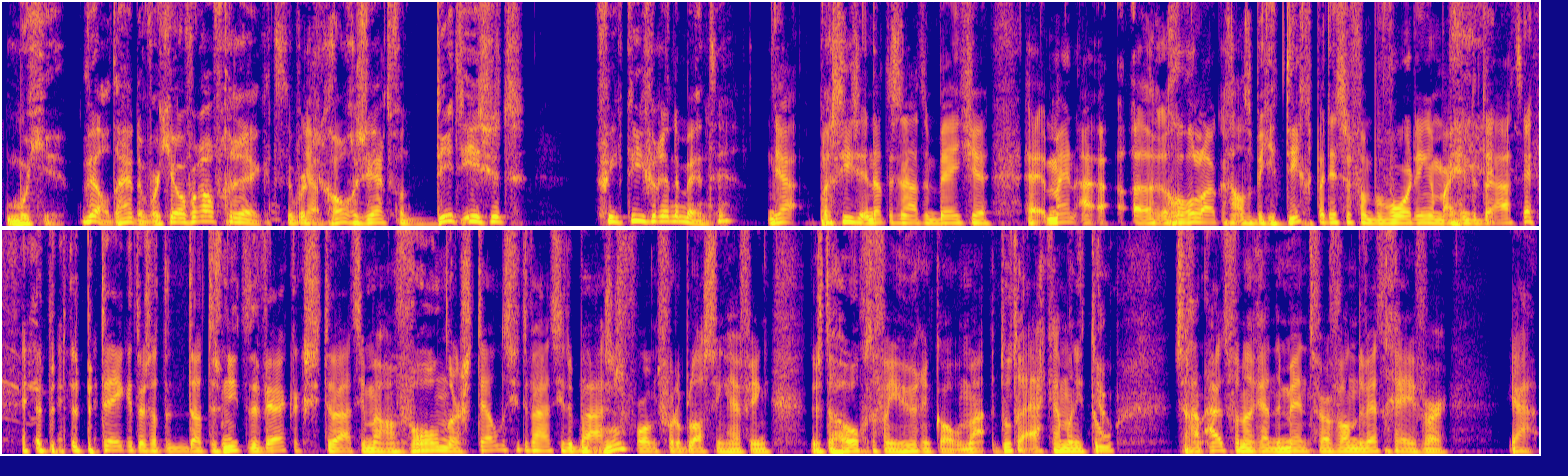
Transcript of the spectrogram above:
moet je wel. Daar word je over afgerekend. Er wordt Ja. gewoon gezegd van dit is het fictieve rendement. Hè? Ja, precies. En dat is inderdaad een beetje. mijn uh, uh, rolluiken gaan altijd een beetje dicht bij dit soort van bewoordingen. Maar inderdaad, het, bet- het betekent dus dat, dat dus niet de werkelijke situatie, maar een veronderstelde situatie de basis vormt voor de belastingheffing. Dus de hoogte van je huurinkomen. Maar het doet er eigenlijk helemaal niet toe. Ze gaan uit van een rendement waarvan de wetgever ja,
